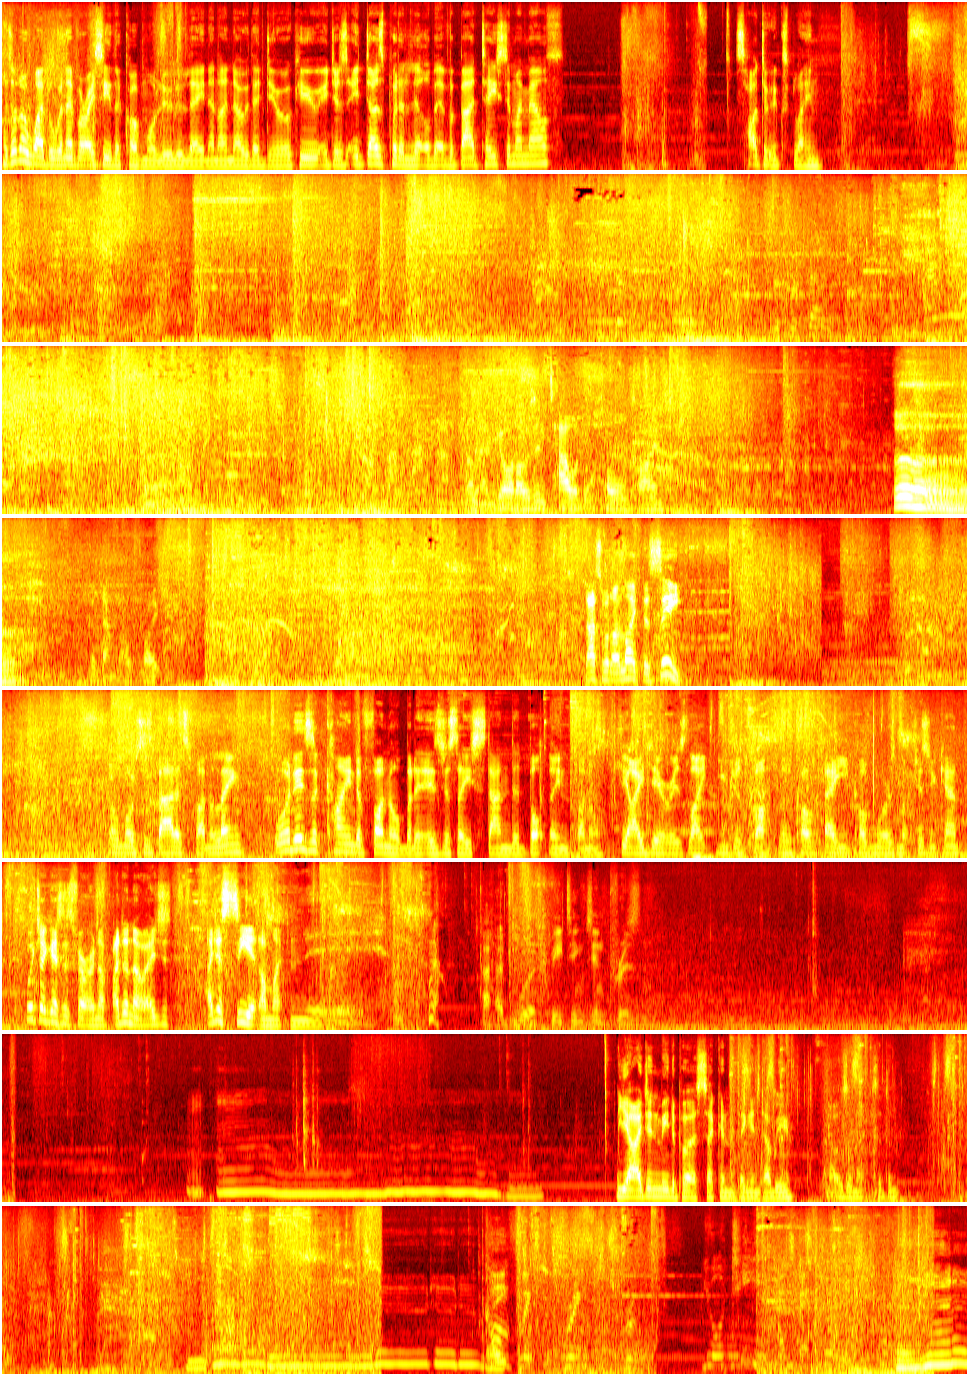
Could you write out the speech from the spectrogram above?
I don't know why, but whenever I see the Kog'Maw Lulu lane and I know they're duo queue, it just it does put a little bit of a bad taste in my mouth. It's hard to explain. God, I was in tower the whole time. Ugh. Goddamn well fight. That's what I like to see. Almost as bad as funneling. Well, it is a kind of funnel, but it is just a standard bot lane funnel. The idea is like you just buff the Kog uh, Kog'Maw as much as you can, which I guess is fair enough. I don't know. I just I just see it. I'm like, Meh. I had worse beatings in prison. yeah, I didn't mean to put a second thing in W. That was an accident. Conflict brings truth. Your team has destroyed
